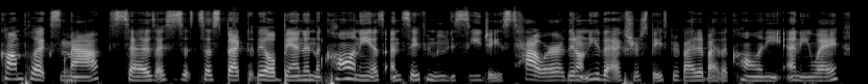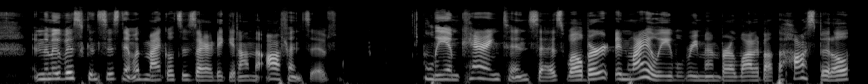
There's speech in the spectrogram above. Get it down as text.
Complex Math says, I suspect they'll abandon the colony as unsafe and move to CJ's tower. They don't need the extra space provided by the colony anyway. And the move is consistent with Michael's desire to get on the offensive. Liam Carrington says, Well, Burt and Riley will remember a lot about the hospital,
